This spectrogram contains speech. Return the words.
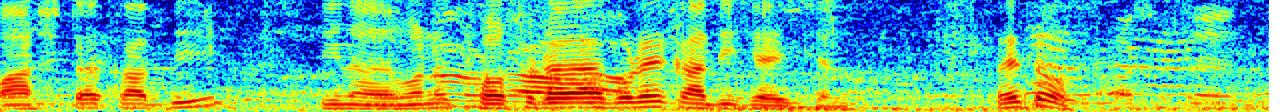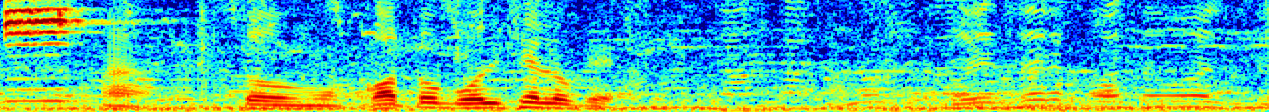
পাঁচটা কাঁদি তিন হাজার মানে ছশো টাকা করে কাঁদি চাইছেন তাই তো? হ্যাঁ তো কত বলছে লোকে? কত বলছে?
